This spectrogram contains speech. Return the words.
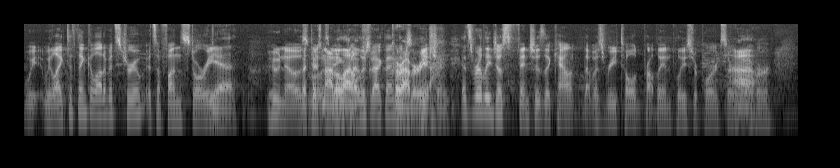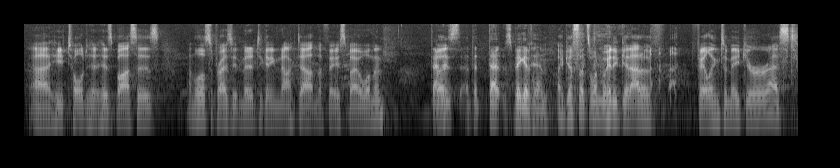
we, we like to think a lot of it's true. It's a fun story. Yeah. Who knows? But there's not a lot of back then. Corroboration. yeah. it's really just Finch's account that was retold, probably in police reports or Ah. whatever. Uh, he told his bosses. I'm a little surprised he admitted to getting knocked out in the face by a woman. That But is that, that's big of him. I guess that's one way to get out of failing to make your arrest.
